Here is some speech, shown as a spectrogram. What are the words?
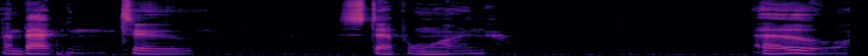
I'm back to step 1. Oh.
